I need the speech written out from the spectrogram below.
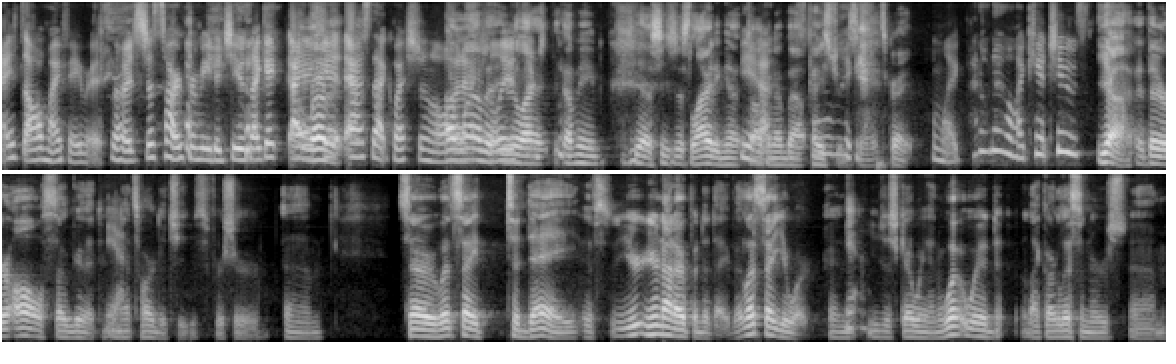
It's all my favorite. So it's just hard for me to choose. I get I I, get it. asked that question a lot I love actually. it. You're like, I mean, yeah, she's just lighting up Yeah, talking about pastries, like- so it's great. I'm like, I don't know, I can't choose. Yeah, they're all so good, Yeah. and that's hard to choose for sure. Um, so let's say today, if you're you're not open today, but let's say you were, and Yeah. you just go in, what would like our listeners, um,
